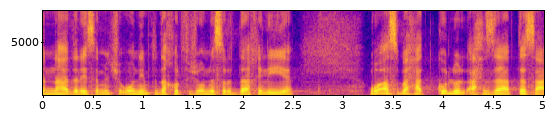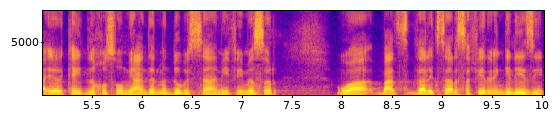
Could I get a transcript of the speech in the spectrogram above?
أن هذا ليس من شؤونهم تدخل في شؤون مصر الداخلية. وأصبحت كل الأحزاب تسعى إلى الكيد لخصومها عند المندوب السامي في مصر وبعد ذلك صار السفير الإنجليزي.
